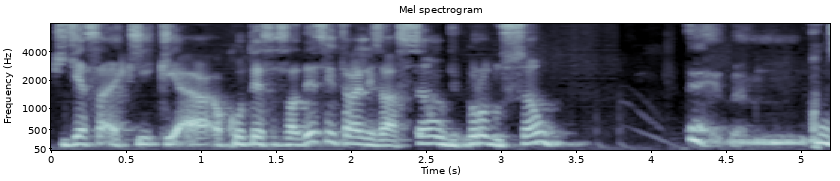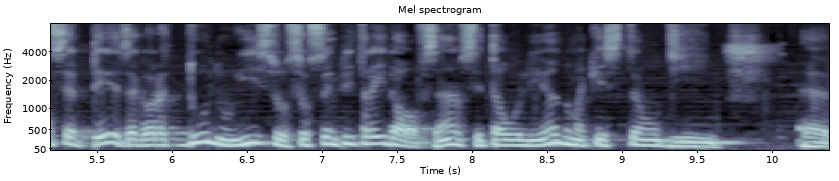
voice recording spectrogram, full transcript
que, essa, que, que aconteça essa descentralização de produção? É, com certeza. Agora, tudo isso são sempre trade-offs. Né? Você está olhando uma questão de uh,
